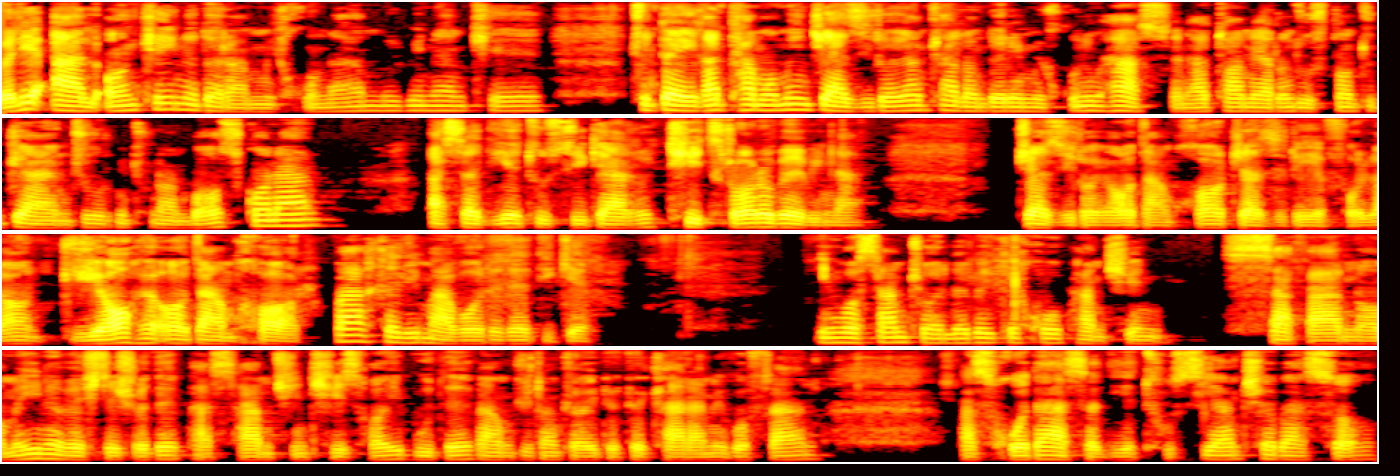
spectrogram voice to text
ولی الان که اینو دارم می‌خونم می‌بینم که چون دقیقا تمام این جزیرهایی هم که الان داریم می‌خونیم هست. یعنی حتی همین الان دوستان تو گنجور می‌تونن باز کنن. اسدیه توسیگر تیترا رو ببینن. جزیره آدمخوار جزیره فلان گیاه آدمخوار و خیلی موارد دیگه. این واسم جالبه که خب همچین سفرنامه ای نوشته شده پس همچین چیزهایی بوده و همونجور هم که آقای دکتر کرمی گفتن پس خود اسدی توسی هم چه بسا؟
